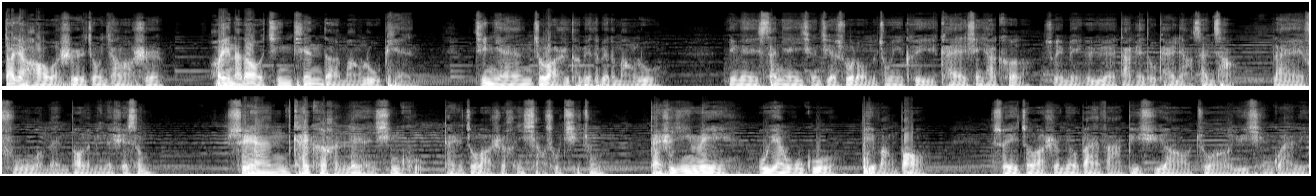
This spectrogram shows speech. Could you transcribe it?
大家好，我是周文强老师，欢迎来到今天的忙碌篇。今年周老师特别特别的忙碌，因为三年疫情结束了，我们终于可以开线下课了，所以每个月大概都开两三场来服务我们报了名的学生。虽然开课很累很辛苦，但是周老师很享受其中。但是因为无缘无故被网暴，所以周老师没有办法，必须要做舆情管理，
